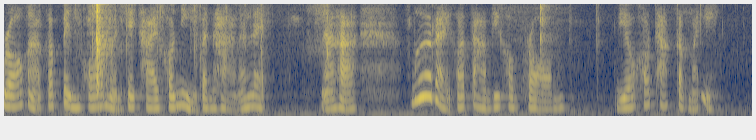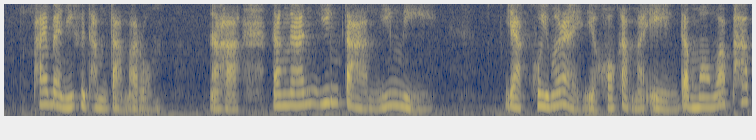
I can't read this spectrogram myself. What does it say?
บล็อกอะก็เป็นเพราะว่าเหมือนคล้ายๆเขาหนีปัญหานั่นแหละนะคะ เมื่อไหร่ก็ตามที่เขาพร้อม เดี๋ยวเขาทักกลับมาเองไพ่ใบนี้คือทำตามอารมณ์นะคะ ดังนั้นยิ่งตามยิ่งหนี อยากคุยเมื่อไหร่เดี๋ยวเขากลับมาเอง แต่มองว่าภาพ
